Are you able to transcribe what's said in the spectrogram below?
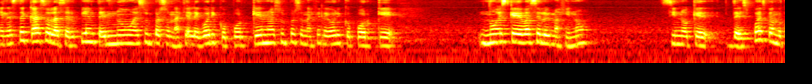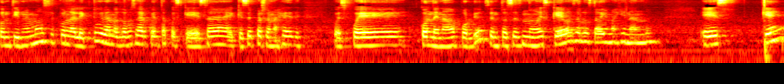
En este caso, la serpiente no es un personaje alegórico. ¿Por qué no es un personaje alegórico? Porque no es que Eva se lo imaginó, sino que después, cuando continuemos con la lectura, nos vamos a dar cuenta pues que, esa, que ese personaje pues fue condenado por Dios. Entonces no es que Eva se lo estaba imaginando, es que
